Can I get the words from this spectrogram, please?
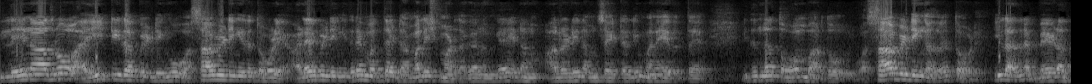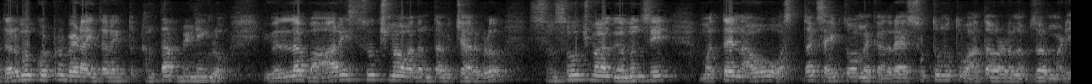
ಇಲ್ಲೇನಾದರೂ ಹೈಟ್ ಇರೋ ಬಿಲ್ಡಿಂಗು ಹೊಸ ಬಿಲ್ಡಿಂಗ್ ಇದ್ರೆ ತಗೊಳ್ಳಿ. ಹಳೆ ಬಿಲ್ಡಿಂಗ್ ಇದ್ರೆ ಮತ್ತೆ ಡೆಮಾಲಿಷ್ ಮಾಡಿದಾಗ ನಮಗೆ ನಮ್ಮ ಆಲ್ರೆಡಿ ನಮ್ಮ ಸೈಟಲ್ಲಿ ಮನೆ ಇರುತ್ತೆ. ಇದನ್ನ ತೊಗೊಬಾರ್ದು. ಹೊಸ ಬಿಲ್ಡಿಂಗ್ ಆದರೆ ತೊಗೊಳ್ಳಿ. ಇಲ್ಲ ಅಂದರೆ ಬೇಡ. ಧರ್ಮ ಕೊಟ್ಟರು ಬೇಡ ಈ ಥರ ಇರ್ತಕ್ಕಂಥ ಬಿಲ್ಡಿಂಗ್ಗಳು ಇವೆಲ್ಲ ಭಾರಿ ಸೂಕ್ಷ್ಮವಾದಂಥ ವಿಚಾರಗಳು. ಸೂಕ್ಷ್ಮವಾಗಿ ಗಮನಿಸಿ. ಮತ್ತೆ ನಾವು ಹೊಸದಾಗಿ ಸೈಟ್ ತೊಗೊಬೇಕಾದ್ರೆ ಸುತ್ತಮುತ್ತ ವಾತಾವರಣ ಅಬ್ಸರ್ವ್ ಮಾಡಿ.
